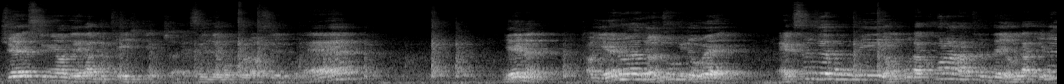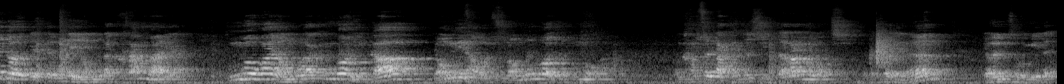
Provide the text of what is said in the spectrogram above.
gx면 얘가 밑에 있겠죠. x제곱 플러스 1분의 얘는 어, 얘는 연속이죠. 왜? x제곱이 0보다 커나 같은데 여기다 1을 넣었기 때문에 0보다 크단 말이야. 분모가 0보다 큰 거니까 0이 나올 수는 없는 거죠. 분모가. 값을 다 가질 수 있다라는 거지. 얘는 연속이 돼.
